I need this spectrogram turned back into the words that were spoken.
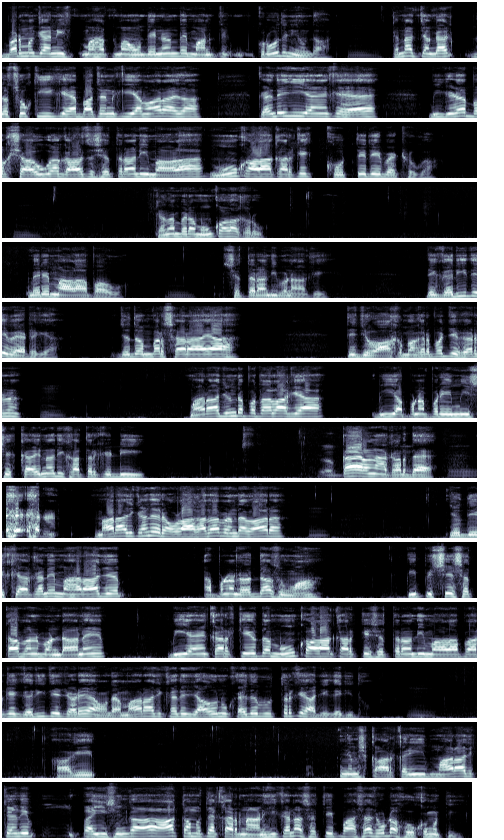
ਵਰਮ ਗਿਆਨੀ ਮਹਾਤਮਾ ਹੁੰਦੇ ਇਹਨਾਂ ਦੇ ਮਨ 'ਚ ਕ੍ਰੋਧ ਨਹੀਂ ਹੁੰਦਾ। ਕਹਿੰਦਾ ਚੰਗਾ, ਦੱਸੋ ਕੀ ਕਿਹਾ, ਬਚਨ ਕੀ ਹੈ ਮਹਾਰਾਜ ਦਾ? ਕਹਿੰਦੇ ਜੀ ਐਂ ਕਿਹਾ ਵੀ ਜਿਹੜਾ ਬਖਸ਼ਾਊਗਾ ਗਲ 'ਚ ਛਿੱਤਰਾਂ ਦੀ ਮਾਲਾ, ਮੂੰਹ ਕਾਲਾ ਕਰਕੇ ਖੋਤੇ ਤੇ ਬੈਠੂਗਾ। ਕਹਿੰਦਾ ਮੇਰਾ ਮੂੰਹ ਕਾਲਾ ਕਰੋ। ਮੇਰੇ ਮਾਲਾ ਪਾਓ ਹੂੰ ਛਿੱਤਰਾਂ ਦੀ ਬਣਾ ਕੇ। ਤੇ ਗਦੀ ਤੇ ਬੈਠ ਗਿਆ। ਜਦੋਂ ਅੰਮ੍ਰਿਤਸਰ ਆਇਆ ਤੇ ਜਵਾਕ ਮਗਰ ਭੱਜੇ ਫਿਰਨ। ਮਹਾਰਾਜ ਨੂੰ ਤਾਂ ਪਤਾ ਲੱਗ ਗਿਆ ਵੀ ਆਪਣਾ ਪ੍ਰੇਮੀ ਸਿੱਖ ਆ ਇਹਨਾਂ ਦੀ ਖਾਤਰ ਕਿੱਡੀ ਘਾਲਣਾ ਕਰਦਾ ਹੈ। ਮਹਾਰਾਜ ਕਹਿੰਦੇ ਰੌਲਾ ਕਾਹਦਾ ਪੈਂਦਾ ਬਾਹਰ? ਜੋ ਦੇਖਿਆ ਕਹਿੰਦੇ ਮਹਾਰਾਜ ਆਪਣਾ ਰੱਦਾ ਸੂਆ ਵੀ ਪਿੱਛੇ ਸੱਤਾ ਬਲ ਵੰਡਾ ਨੇ ਵੀ ਐਂ ਕਰਕੇ ਉਹਦਾ ਮੂੰਹ ਕਾਲਾ ਕਰਕੇ ਛਿੱਤਰਾਂ ਦੀ ਮਾਲਾ ਪਾ ਕੇ ਗਰੀ ਤੇ ਚੜਿਆ ਆਉਂਦਾ। ਮਹਾਰਾਜ ਕਹਿੰਦੇ ਜਾਓ ਉਹਨੂੰ ਕਹਿ ਦਿਓ ਵੀ ਉਤਰ ਕੇ ਆ ਜੇ ਗਰੀ ਤੋਂ। ਆ ਗਈ। ਨਮਸਕਾਰ ਕਰੀ। ਮਹਾਰਾਜ ਕਹਿੰਦੇ, ਭਾਈ ਸਿੰਘਾ, ਆਹ ਕੰਮ ਤਾਂ ਕਰਨਾ ਨਹੀਂ ਕਹਿੰਦਾ ਸੱਚੇ ਪਾਤਸ਼ਾਹ, ਤੁਹਾਡਾ ਹੁਕਮ ਤੀ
